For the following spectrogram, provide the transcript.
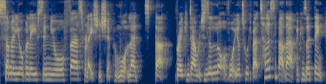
some of your beliefs in your first relationship and what led that breaking down, which is a lot of what you're talking about. Tell us about that because I think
